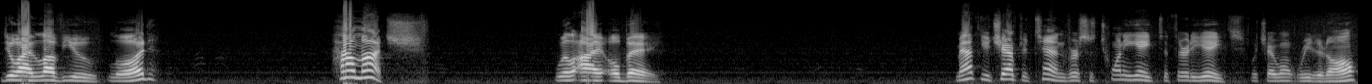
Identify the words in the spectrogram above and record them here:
do I love you, Lord? How much? will I obey. Matthew chapter 10, verses 28 to 38, which I won't read at all.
